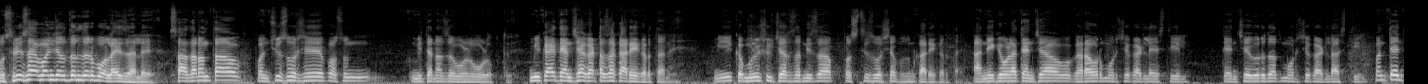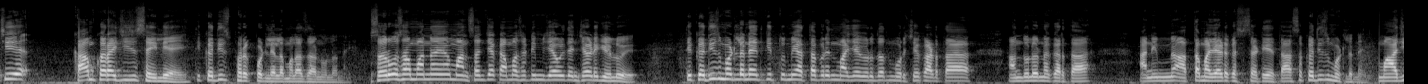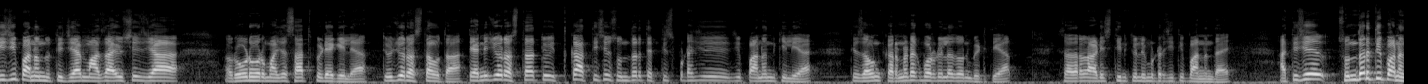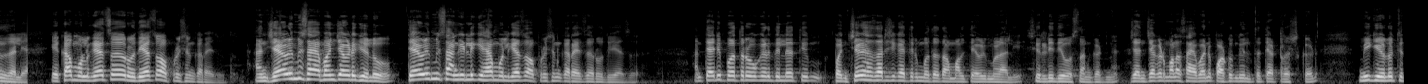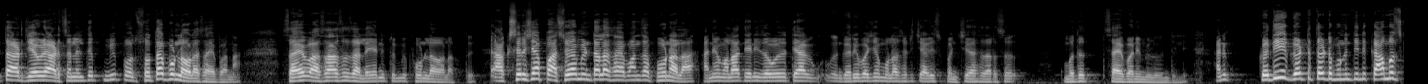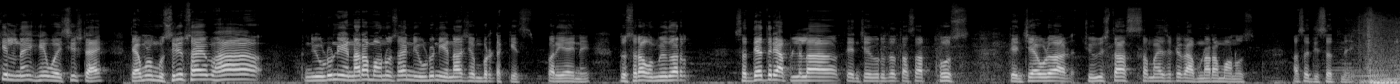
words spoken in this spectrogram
मुसरी साहेबांच्याबद्दल जर बोलायचं झालं साधारणतः पंचवीस वर्षापासून मी त्यांना जवळून ओळखतोय. मी काय त्यांच्या गटाचा कार्यकर्ता नाही. मी कम्युनिस्ट विचारसरणीचा पस्तीस वर्षापासून कार्यकर्ता आहे. अनेक वेळा त्यांच्या घरावर मोर्चे काढले असतील त्यांच्या विरोधात मोर्चे काढले असतील पण त्यांची काम करायची जी शैली आहे ती कधीच फरक पडलेला मला जाणवला नाही. सर्वसामान्य माणसांच्या कामासाठी मी ज्यावेळी त्यांच्याकडे गेलो आहे ते कधीच म्हटलं नाहीत की तुम्ही आतापर्यंत माझ्या विरोधात मोर्चे काढता आंदोलनं करता आणि मग आता माझ्याकडे कशासाठी येतं असं कधीच म्हटलं नाही. माझी जी पानंद होती ज्या माझं आयुष्य ज्या रोडवर माझ्या सात पिढ्या गेल्या तो जो रस्ता होता त्यांनी जो रस्ता तो इतका अतिशय सुंदर तेहतीस फुटाची जी पानंद केली आहे ते जाऊन कर्नाटक बॉर्डरला जाऊन भेटते आहे. साधारण अडीच तीन किलोमीटरची ती पानंद आहे. अतिशय सुंदर ती पानंद झाली एका मुलग्याचं हृदयाचं ऑपरेशन करायचं होतं. आणि ज्यावेळी मी साहेबांच्याकडे गेलो त्यावेळी मी सांगितलं की ह्या मुलग्याचं ऑपरेशन करायचं आहे हृदयाचं. आणि त्यांनी पत्र वगैरे दिलं ती पंचेचाळीस हजारची काहीतरी मदत आम्हाला त्यावेळी मिळाली शिर्डी देवस्थानकडनं. ज्यांच्याकडे मला साहेबांनी पाठवून दिलं होतं त्या ट्रस्टकडे. मी गेलो तिथं आठ ज्यावेळी अडचण आली ते मी स्वतः फोन लावला साहेबांना. साहेब असं असं झालं आहे आणि तुम्ही फोन लावा लागतोय. अक्षरशः पाचव्या मिनिटाला साहेबांचा फोन आला आणि मला त्यांनी जवळ त्या गरिबाच्या मुलासाठी चाळीस पंचेचाळीस हजारचं मदत साहेबांनी मिळवून दिली. आणि कधी गटतट म्हणून त्यांनी कामच केलं नाही हे वैशिष्ट्य आहे. त्यामुळे मुश्रीफ साहेब हा निवडून येणारा माणूस आहे निवडून येणार शंभर टक्केच पर्याय नाही. दुसरा उमेदवार सध्या तरी आपल्याला त्यांच्या विरोधात असा ठोस त्यांच्या एवढा चोवीस तास समाजासाठी राबणारा माणूस असं दिसत नाही.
